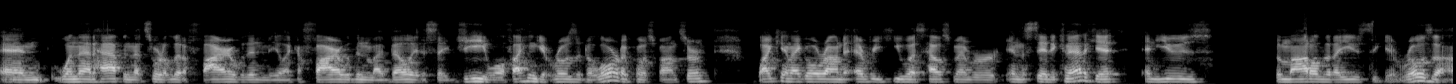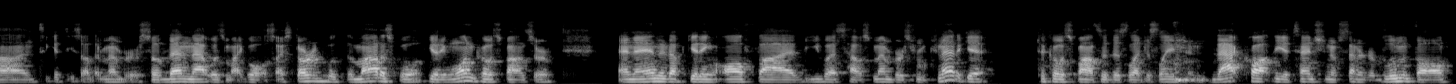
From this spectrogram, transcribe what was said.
And when that happened, that sort of lit a fire within me, like a fire within my belly to say, gee, well, if I can get Rosa DeLauro to co sponsor, why can't I go around to every US House member in the state of Connecticut and use the model that I used to get Rosa on to get these other members? So then that was my goal. So I started with the modest goal of getting one co sponsor, and I ended up getting all five US House members from Connecticut to co-sponsor this legislation. That caught the attention of Senator Blumenthal,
